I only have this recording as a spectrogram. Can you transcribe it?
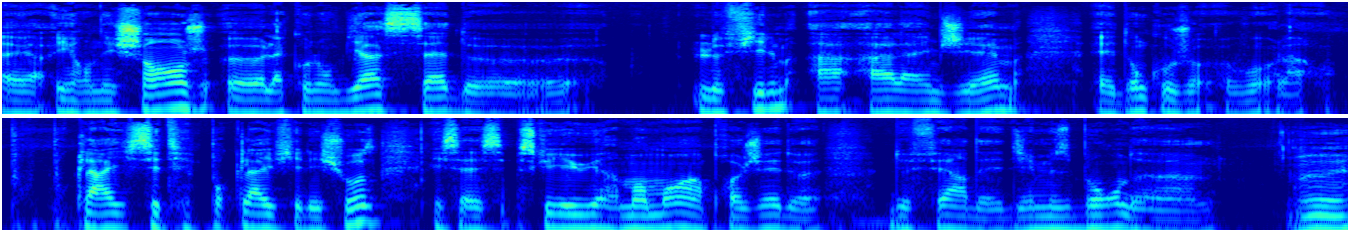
Euh, et en échange, euh, la Columbia cède euh, le film à, à la MGM. Et donc, voilà, pour, pour clarifier, c'était pour clarifier les choses. Et c'est c'est parce qu'il y a eu un moment un projet de, de faire des James Bond. Euh, Oui,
